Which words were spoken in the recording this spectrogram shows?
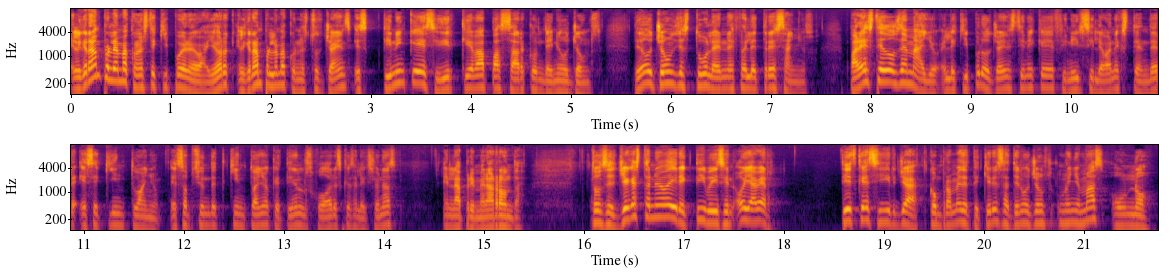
el gran problema con este equipo de Nueva York, el gran problema con estos Giants es que tienen que decidir qué va a pasar con Daniel Jones. Daniel Jones ya estuvo en la NFL tres años. Para este 2 de mayo, el equipo de los Giants tiene que definir si le van a extender ese quinto año, esa opción de quinto año que tienen los jugadores que seleccionas en la primera ronda. Entonces llega esta nueva directiva y dicen, oye, a ver, tienes que decidir ya, comprométete, ¿quieres a Daniel Jones un año más o no?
